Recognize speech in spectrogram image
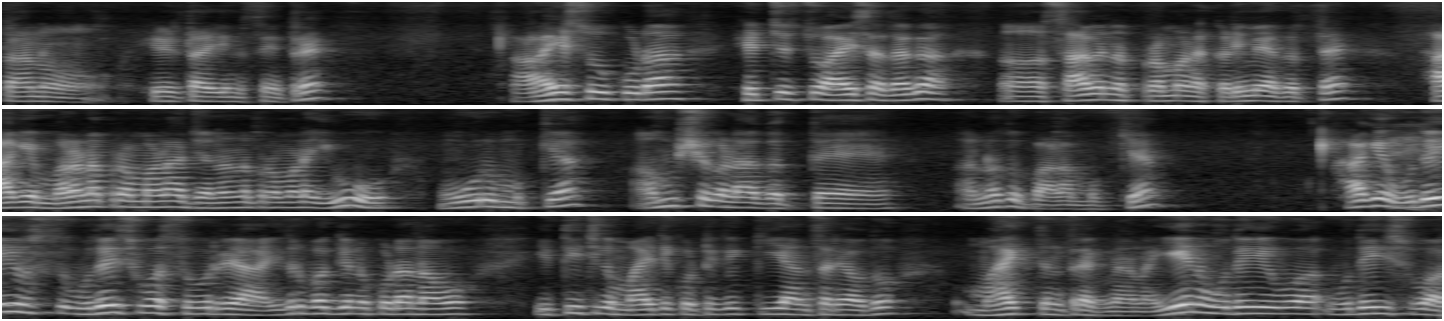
ತಾನು ಹೇಳ್ತಾ ಇದ್ದೀನಿ ಸ್ನೇಹಿತರೆ. ಆಯಸ್ಸು ಕೂಡ ಹೆಚ್ಚೆಚ್ಚು ಆಯಸ್ಸಾದಾಗ ಸಾವಿನ ಪ್ರಮಾಣ ಕಡಿಮೆ ಆಗುತ್ತೆ. ಹಾಗೆ ಮರಣ ಪ್ರಮಾಣ, ಜನನ ಪ್ರಮಾಣ ಇವು ಮೂರು ಮುಖ್ಯ ಅಂಶಗಳಾಗತ್ತೆ ಅನ್ನೋದು ಭಾಳ ಮುಖ್ಯ. ಹಾಗೆ ಉದಯಿಸ್, ಉದಯಿಸುವ ಸೂರ್ಯ, ಇದ್ರ ಬಗ್ಗೆನೂ ಕೂಡ ನಾವು ಇತ್ತೀಚೆಗೆ ಮಾಹಿತಿ ಕೊಟ್ಟಿದ್ವಿ ಕೀ ಆನ್ಸರ್ ಯಾವುದು? ಮಾಹಿತಿ ತಂತ್ರಜ್ಞಾನ. ಏನು ಉದಯುವ, ಉದಯಿಸುವ,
